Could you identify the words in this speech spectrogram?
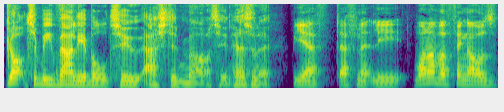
got to be valuable to Aston Martin, hasn't it? Yeah, definitely. One other thing I was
